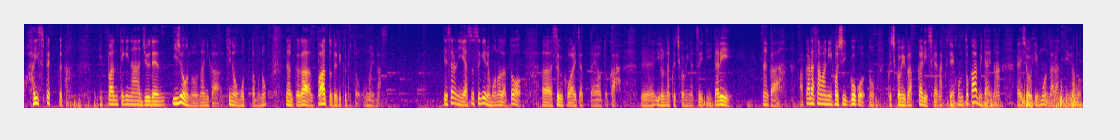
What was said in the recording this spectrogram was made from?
う、ハイスペックな、一般的な充電以上の何か機能を持ったものなんかがバーッと出てくると思います。でさらに安すぎるものだとあすぐ壊れちゃったよとか、えー、いろんな口コミがついていたりなんかあからさまに星5個の口コミばっかりしかなくて本当かみたいな商品も並んでいると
